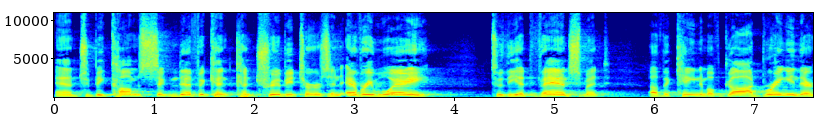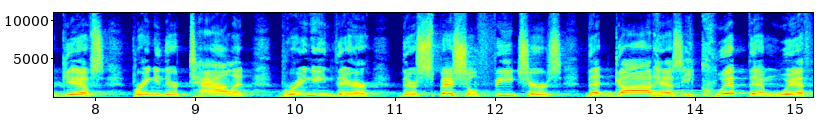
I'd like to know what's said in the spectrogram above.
and to become significant contributors in every way to the advancement of the kingdom of God, bringing their gifts, bringing their talent, bringing their, their special features that God has equipped them with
